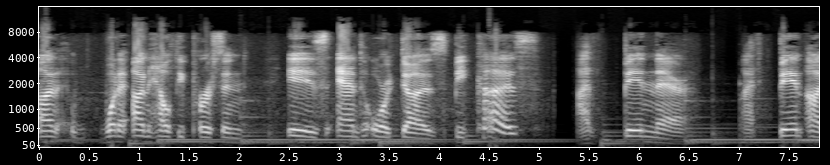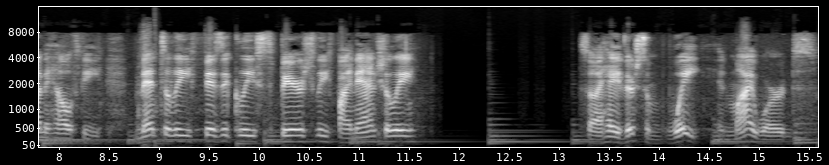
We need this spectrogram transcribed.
un- what an unhealthy person is and or does because I've been there. I've been unhealthy mentally, physically, spiritually, financially. So, hey, there's some weight in my words.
